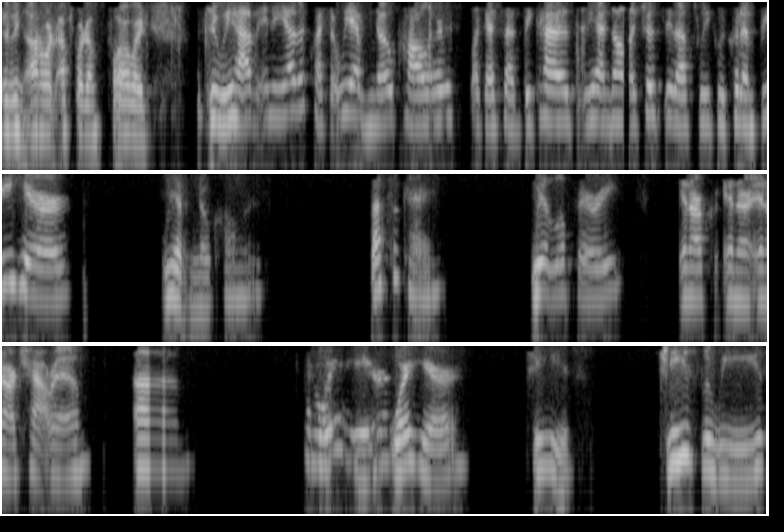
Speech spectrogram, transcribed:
moving onward, upward, and forward. Do we have any other questions? We have no callers, like I said, because we had no electricity last week. We couldn't be here. We have no callers. That's okay. We had a little fairy in our in our in our chat room. Um, And we're here. we're here. Jeez, jeez, Louise.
